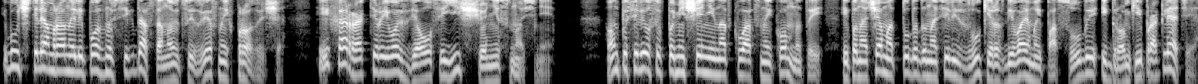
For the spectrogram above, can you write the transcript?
ибо учителям рано или поздно всегда становится известно их прозвище, и характер его сделался еще несноснее. Он поселился в помещении над классной комнатой, и по ночам оттуда доносились звуки разбиваемой посуды и громкие проклятия,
